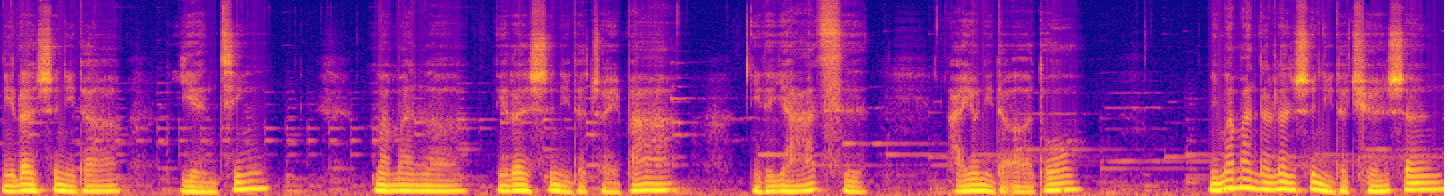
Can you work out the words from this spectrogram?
你认识你的眼睛；慢慢的，你认识你的嘴巴、你的牙齿，还有你的耳朵。你慢慢的认识你的全身，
